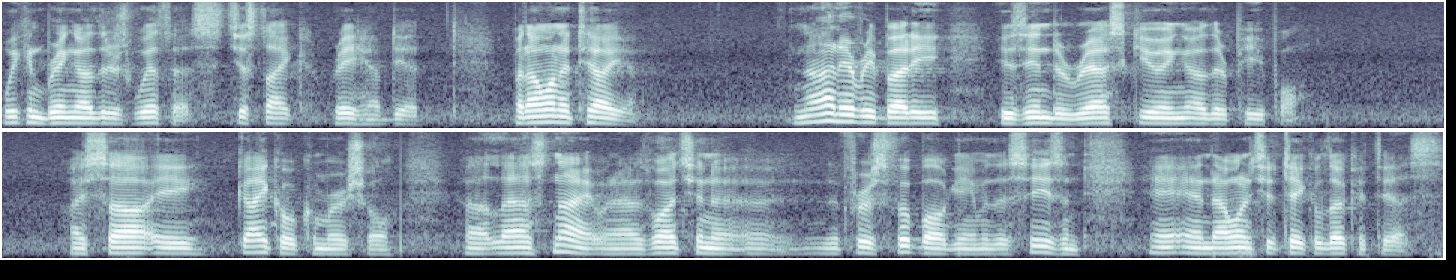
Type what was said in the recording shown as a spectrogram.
we can bring others with us, just like Rahab did. But I want to tell you, not everybody is into rescuing other people. I saw a Geico commercial uh, last night when I was watching a, a, the first football game of the season, and I want you to take a look at this.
